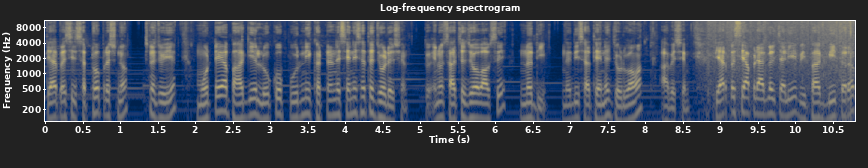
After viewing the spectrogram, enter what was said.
ત્યાર પછી છઠ્ઠો પ્રશ્ન પ્રશ્ન જોઈએ. મોટે ભાગે લોકો પૂરની ઘટનાને શેની સાથે જોડે છે? તો એનો સાચો જવાબ આવશે નદી. નદી સાથે એને જોડવામાં આવે છે. ત્યાર પછી આપણે આગળ ચાલીએ. વિભાગ બી તરફ.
